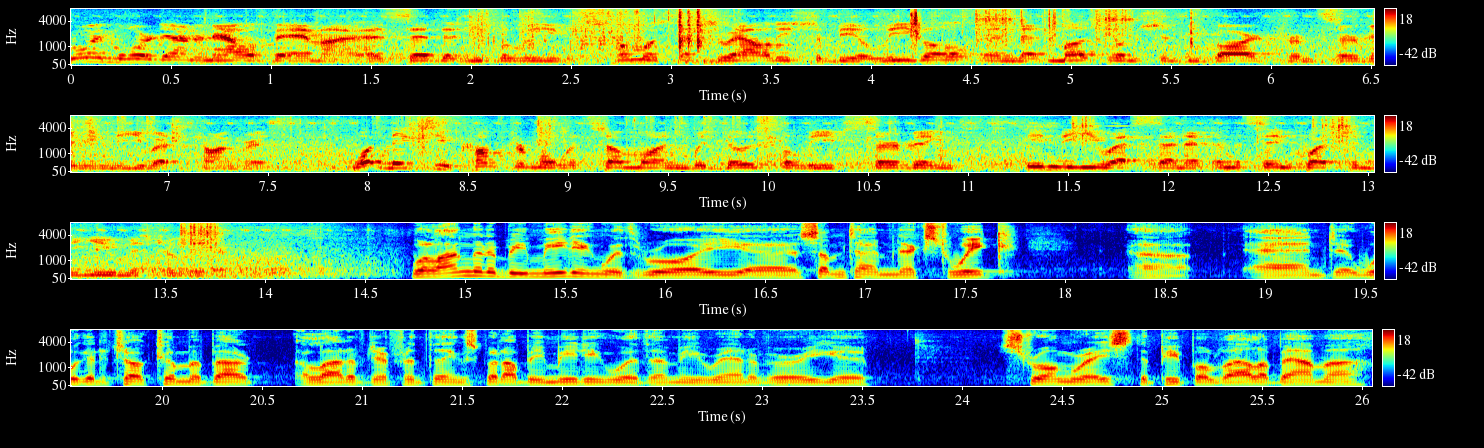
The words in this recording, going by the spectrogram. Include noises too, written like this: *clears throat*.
Roy Moore down in Alabama has said that he believes homosexuality should be illegal and that Muslims should be barred from serving in the U.S. Congress. What makes you comfortable with someone with those beliefs serving in the U.S. Senate? And the same question to you, Mr. Leader. Well, I'm going to be meeting with Roy uh, sometime next week, uh, and uh, we're going to talk to him about a lot of different things. But I'll be meeting with him. He ran a very uh, strong race. The people of Alabama,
